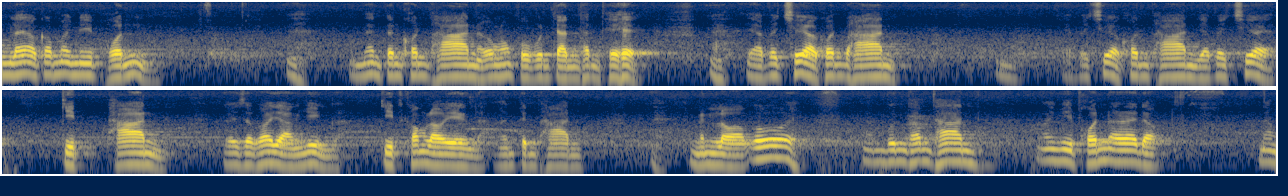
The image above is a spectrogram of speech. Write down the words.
ำแล้วก็ไม่มีผล นั่นเป็นคนพาลของหลวงปู่บุญจันทร์ท่านเทศอย่าไปเชื่อคนพาลอย่าไปเชื่อคนพาลอย่าไปเชื่อจิตพาลโดยเฉพาะอย่างยิ่งจิตของเราเองล่ะ มันเป็นพาลมันหลอก โอ้ยทำบุญทำทาน ไม่มีผลอะไรดอก นั่ง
